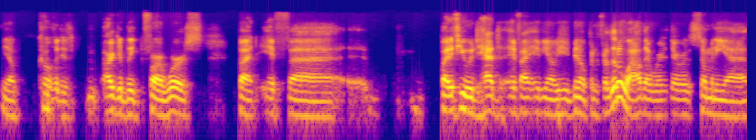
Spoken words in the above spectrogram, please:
you know, COVID is arguably far worse, but if uh, but if you had had if I if, you know you'd been open for a little while, there were there was so many uh,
